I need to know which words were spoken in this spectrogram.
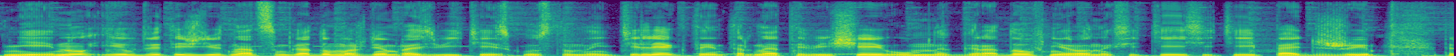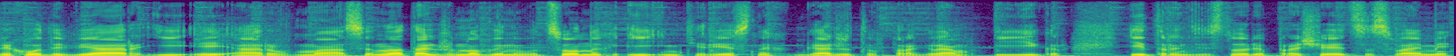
дней. Ну и в 2019 году мы ждем развития искусственного интеллекта, интернета вещей, умных городов, нейронных сетей, сетей 5G, прихода VR и AR в массы, ну а также много инновационных и интересных гаджетов, программ и игр. И Транзистория прощается с вами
